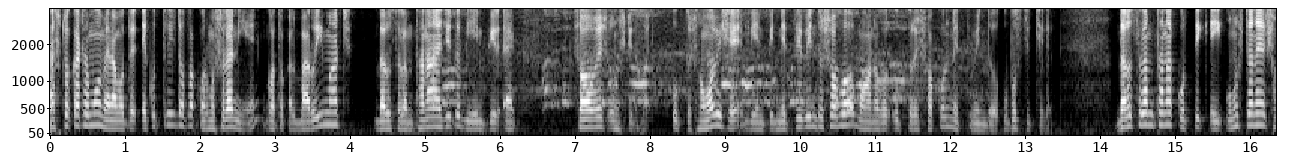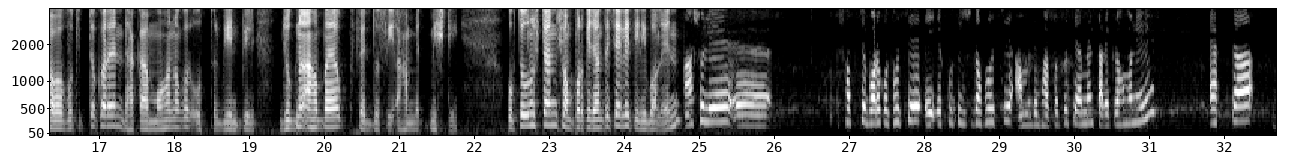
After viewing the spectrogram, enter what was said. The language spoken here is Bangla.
রাষ্ট্রকাঠামো মেরামতের একত্রিশ দফা কর্মশালা নিয়ে গতকাল বারোই মার্চ দারুসালাম থানা আয়োজিত বিএনপির এক সমাবেশ অনুষ্ঠিত হয়। উক্ত সমাবেশে বিএনপির নেতৃবৃন্দ সহ মহানগর উত্তরের সকল নেতৃবৃন্দ উপস্থিত ছিলেন। দারুসালাম থানা কর্তৃক এই অনুষ্ঠানের সভাপতিত্ব করেন ঢাকা মহানগর উত্তর বিএনপির যুগ্ম আহ্বায়ক ফেরদৌসি আহমেদ মিষ্টি। উক্ত অনুষ্ঠান সম্পর্কে জানতে চাইলে তিনি বলেন, আসলে সবচেয়ে বড় কথা হচ্ছে, এই একত্রিশ দফা হচ্ছে আমাদের ভারপ্রাপ্ত চেয়ারম্যান তারেক রহমানের একটা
